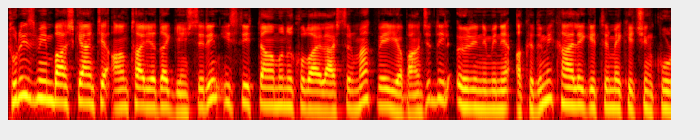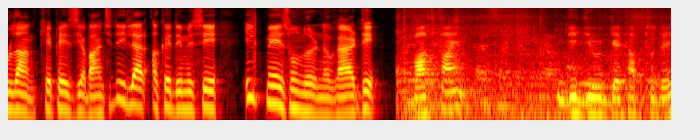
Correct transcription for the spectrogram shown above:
Turizmin başkenti Antalya'da gençlerin istihdamını kolaylaştırmak ve yabancı dil öğrenimini akademik hale getirmek için kurulan Kepez Yabancı Diller Akademisi ilk mezunlarını verdi. What time did you get up today?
